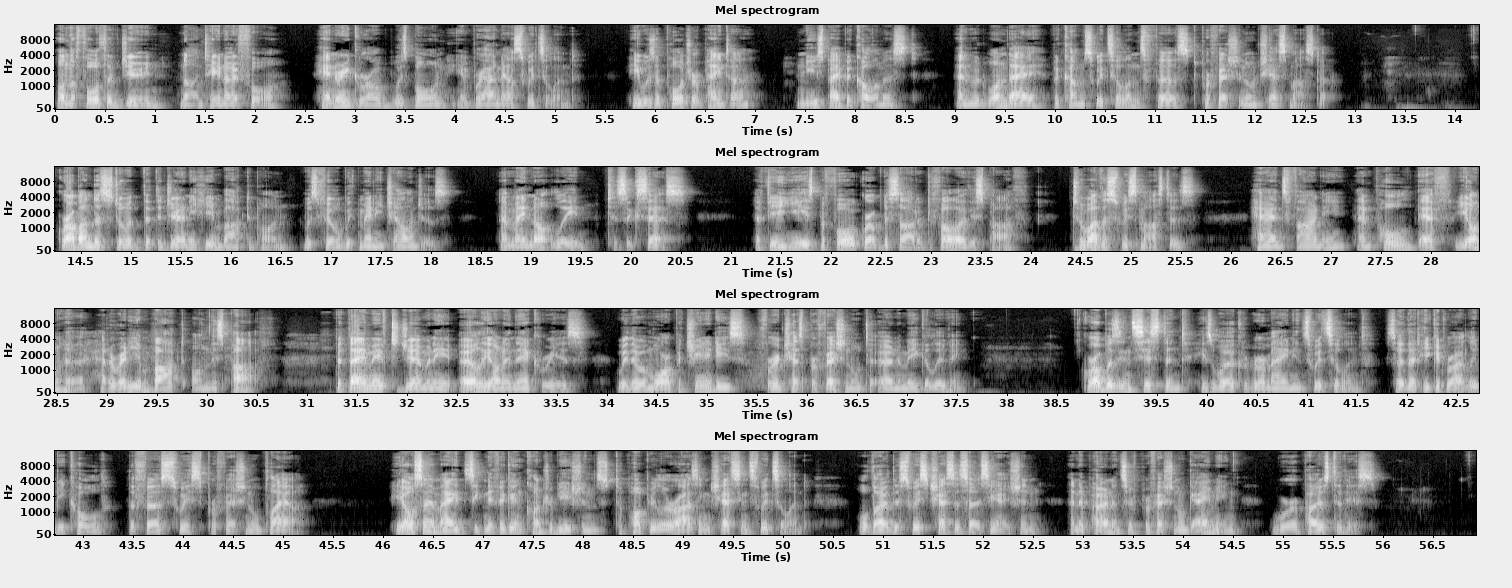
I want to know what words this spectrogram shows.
On the 4th of June 1904, Henri Grob was born in Braunau, Switzerland. He was a portrait painter, newspaper columnist, and would one day become Switzerland's first professional chess master. Grob understood that the journey he embarked upon was filled with many challenges and may not lead to success. A few years before Grob decided to follow this path, two other Swiss masters, Hans Fahrni and Paul F. Johner, had already embarked on this path, but they moved to Germany early on in their careers, where there were more opportunities for a chess professional to earn a meagre living. Grob was insistent his work would remain in Switzerland so that he could rightly be called the first Swiss professional player. He also made significant contributions to popularizing chess in Switzerland, although the Swiss Chess Association and opponents of professional gaming were opposed to this.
